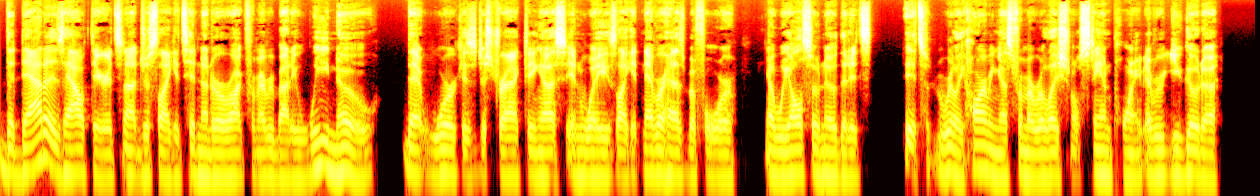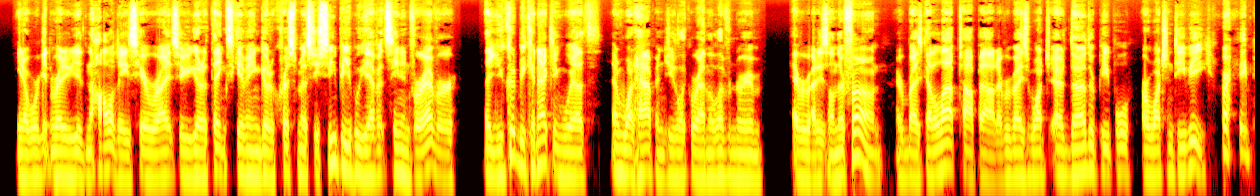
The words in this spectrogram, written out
the data is out there. It's not just like it's hidden under a rock from everybody. We know that work is distracting us in ways like it never has before. And we also know that it's it's really harming us from a relational standpoint. Every you go to you know, we're getting ready to get in the holidays here, right? So you go to Thanksgiving, go to Christmas, you see people you haven't seen in forever that you could be connecting with. And what happens? You look around the living room, everybody's on their phone, everybody's got a laptop out, everybody's watching, uh, the other people are watching TV, right?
